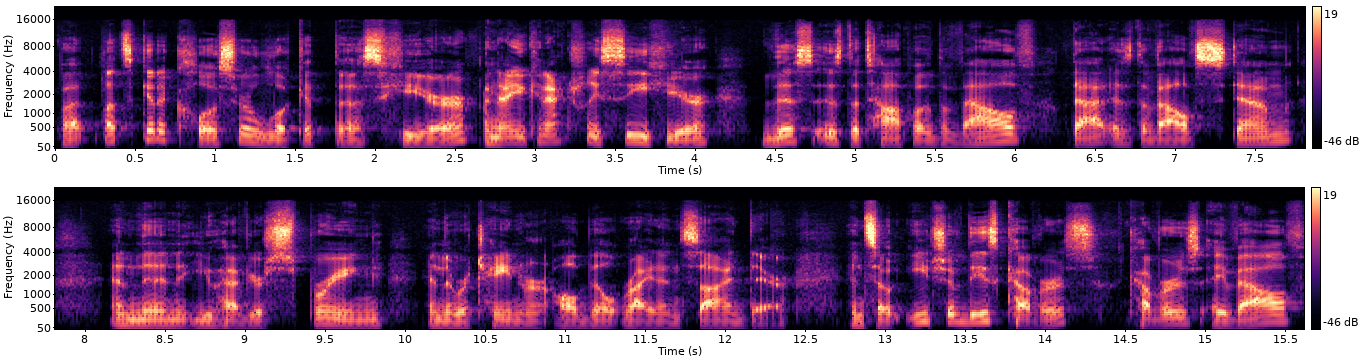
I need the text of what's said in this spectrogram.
But let's get a closer look at this here. And now you can actually see here, this is the top of the valve, that is the valve stem, and then you have your spring and the retainer all built right inside there. And so each of these covers covers a valve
